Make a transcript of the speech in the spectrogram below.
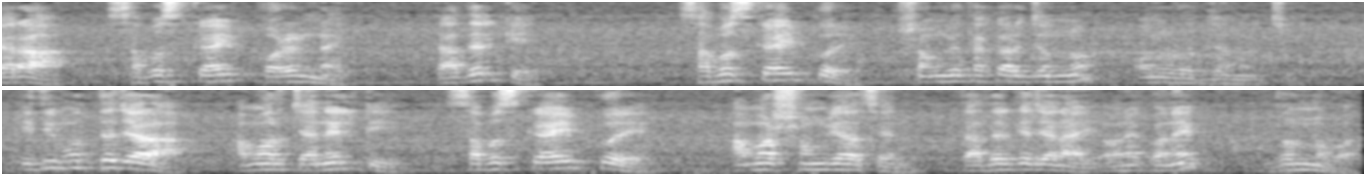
যারা সাবস্ক্রাইব করেন নাই, তাদেরকে সাবস্ক্রাইব করে সঙ্গে থাকার জন্য অনুরোধ জানাচ্ছি। ইতিমধ্যে যারা আমার চ্যানেলটি সাবস্ক্রাইব করে আমার সঙ্গে আছেন, তাদেরকে জানাই অনেক অনেক ধন্যবাদ।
